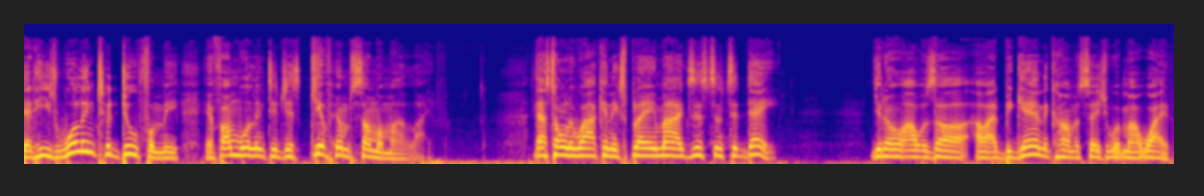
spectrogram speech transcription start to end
that he's willing to do for me if I'm willing to just give him some of my life. That's the only way I can explain my existence today. You know, I was uh I began the conversation with my wife.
